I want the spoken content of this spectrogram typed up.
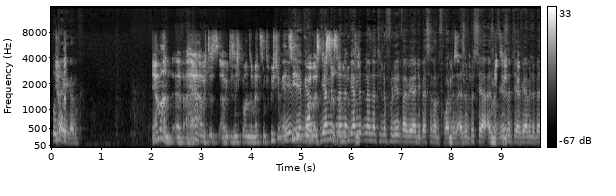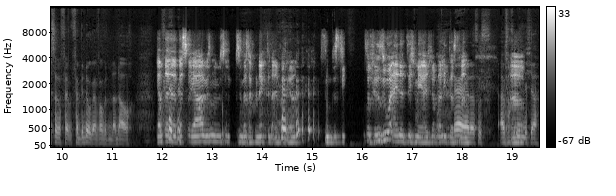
untergegangen. Ja, Mann, äh, hä, habe ich, das- hab ich das nicht bei unserem letzten Frühstück Nee, erzählt? wir, wir, haben, wir, haben wir haben du- miteinander telefoniert, weil wir ja die besseren Freunde sind. Also du bist ja, also wir sind ja, wir haben eine bessere Ver Verbindung einfach miteinander auch. Wir haben eine bessere, ja, wir sind ein bisschen, bisschen besser connected einfach, ja. Sind- das die, unsere Frisur ändert sich mehr. Ich glaube, da liegt das Ja, ja, dran. das ist einfach Ah. ähnlicher.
